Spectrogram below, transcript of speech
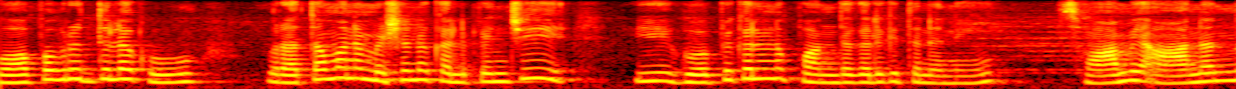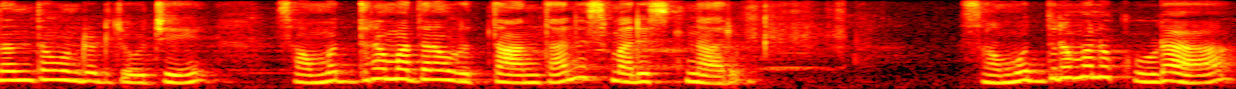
గోపవృద్ధులకు వ్రతమున మిషను కల్పించి ఈ గోపికలను పొందగలిగితేనని స్వామి ఆనందంతో ఉండట చూచి సముద్రమదన వృత్తాంతాన్ని స్మరిస్తున్నారు. సముద్రమును కూడా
